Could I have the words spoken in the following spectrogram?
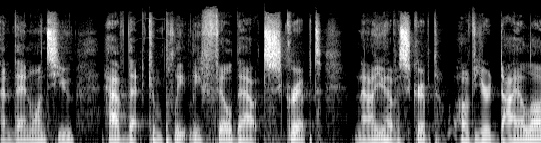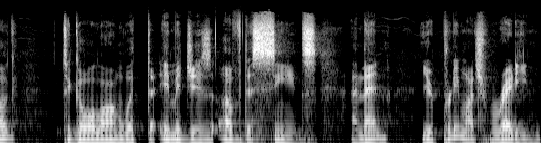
And then once you have that completely filled out script, now you have a script of your dialogue to go along with the images of the scenes. And then you're pretty much ready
